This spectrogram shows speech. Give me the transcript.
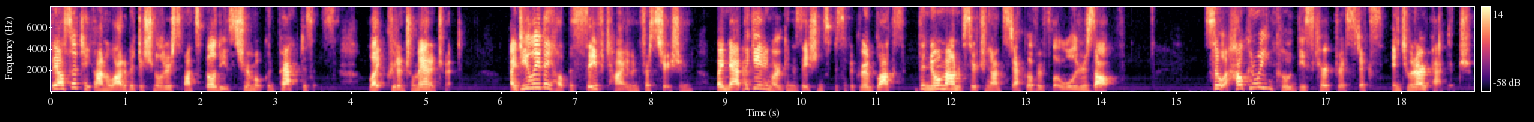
they also take on a lot of additional responsibilities to remote good practices, like credential management. Ideally, they help us save time and frustration by navigating organization-specific roadblocks that no amount of searching on Stack Overflow will resolve. So how can we encode these characteristics into an R package?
